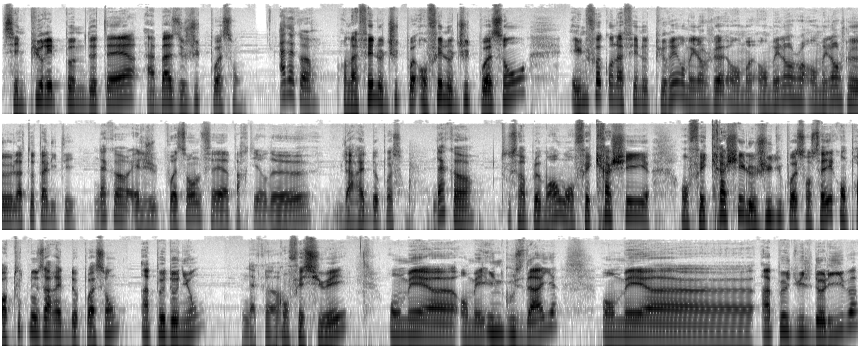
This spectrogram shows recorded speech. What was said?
c'est une purée de pommes de terre à base de jus de poisson. Ah d'accord. On a fait notre jus de, poi- on fait notre jus de poisson et une fois qu'on a fait notre purée, on mélange, le- on, on mélange, on mélange le- la totalité D'accord. Et le jus de poisson, on le fait à partir de... d'arête de poisson. D'accord. Tout simplement, où on fait cracher, on fait cracher le jus du poisson. C'est-à-dire qu'on prend toutes nos arêtes de poisson, un peu d'oignon, D'accord. qu'on fait suer. On met, euh, on met une gousse d'ail, on met euh, un peu d'huile d'olive,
